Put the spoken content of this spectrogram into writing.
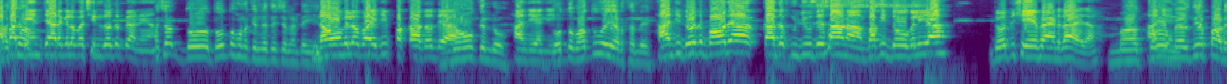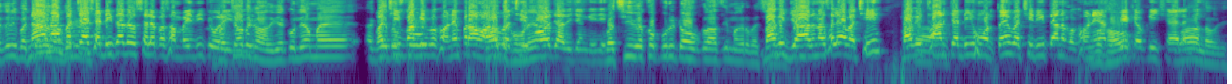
ਆਪਾਂ ਅੱਛਾ। 3-4 ਕਿਲੋ ਵੱਛੀ ਨੂੰ ਦੁੱਧ ਪਿਆਉਨੇ ਆ ਅੱਛਾ ਦੋ ਦੁੱਧ ਹੁਣ ਕਿੰਨੇ ਤੇ ਚੱਲਣ ਡਈ ਹੈ? 9 ਕਿਲੋ ਬਾਈ ਜੀ ਪੱਕਾ ਦੁੱਧ ਆ। 9 ਕਿਲੋ। ਹਾਂਜੀ ਹਾਂਜੀ। ਦੁੱਧ ਵਾਧੂ ਆ ਯਾਰ ਥੱਲੇ। ਹਾਂਜੀ ਦੁੱਧ ਬਹੁਤ ਆ ਕਦ ਮੌਜੂਦ ਦੇ ਹਿਸਾਬ ਨਾਲ ਬਾਕੀ ਦੋਗਲੀ ਆ। ਦੁੱਧ 6 ਫੈਂਟ ਦਾ ਇਹਦਾ ਮਾ ਹਾਂਜੀ, ਚਲੋ ਹਾਂਜੀ। ਮਿਲਦੀ ਆ ਪਹਾੜੇ ਤੇ ਨਹੀਂ ਬੱਚਾ ਨਾ ਨਾ ਬੱਚਾ ਛੱਡੀ ਦਾ ਤੇ ਉਸਲੇ ਪਸੰਦ ਪੈਂਦੀ ਚੋਰੀ ਬੱਚਾ ਦਿਖਾ ਦਈਏ ਕੁੱਲਿਆ ਮੈਂ ਅੱਗੇ ਬੱਚੀ ਬਾਕੀ ਵਿਖਾਉਣੇ ਭਰਾਵਾਂ ਨੂੰ ਬੱਚੀ। ਬਹੁਤ ਜ਼ਿਆਦਾ ਚੰਗੀ ਜੀ ਬੱਚੀ ਵੇਖੋ ਪੂਰੀ ਟੌਪ ਕਲਾਸ ਦੀ ਮਗਰ ਬੱਚੀ ਬਾਕੀ ਯਾਦ ਨਸਲ ਆ ਬੱਚੀ ਬਾਕੀ। ਥਣ ਚੱਡੀ ਹੁਣ ਤੋਂ ਹੀ ਬੱਚੀ ਦੀ ਤੁਹਾਨੂੰ ਵਿਖਾਉਣੇ ਆ ਵਿਖਾਓ। ਕੀ ਸ਼ੈ ਆ ਲੱਗੀ ਲਓ ਜੀ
